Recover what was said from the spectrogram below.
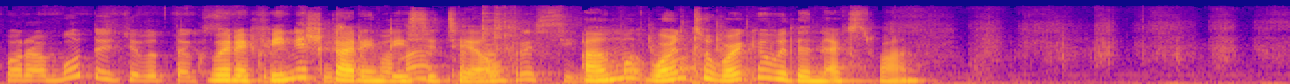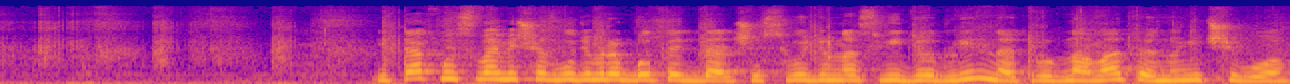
When I finish cutting this detail, I'll move on to working with the next one. Итак, мы с вами сейчас будем работать дальше. Сегодня у нас видео длинное, трудноватое, но ничего.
